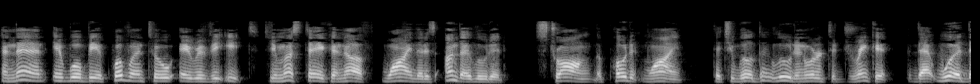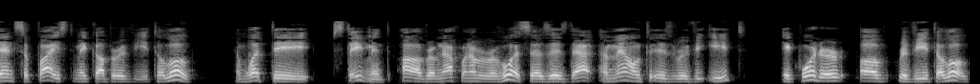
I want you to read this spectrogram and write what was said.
and then it will be equivalent to a revi'it. So you must take enough wine that is undiluted, strong, the potent wine, that you will dilute in order to drink it that would then suffice to make up a Revi'it log. And what the statement of Rav Nachman Amar Ravua says is that amount is Revi'it, a quarter of Revi'it log,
